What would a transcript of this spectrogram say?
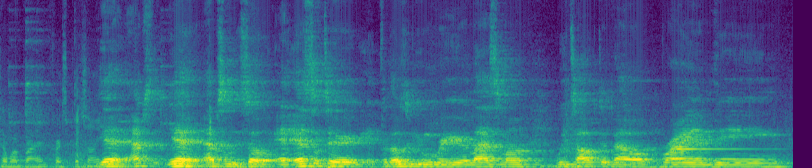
Talk about Brian first pitch on. Yeah, absolutely. Yeah, absolutely. So at Esoteric, for those of you who were here last month, we talked about Brian being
